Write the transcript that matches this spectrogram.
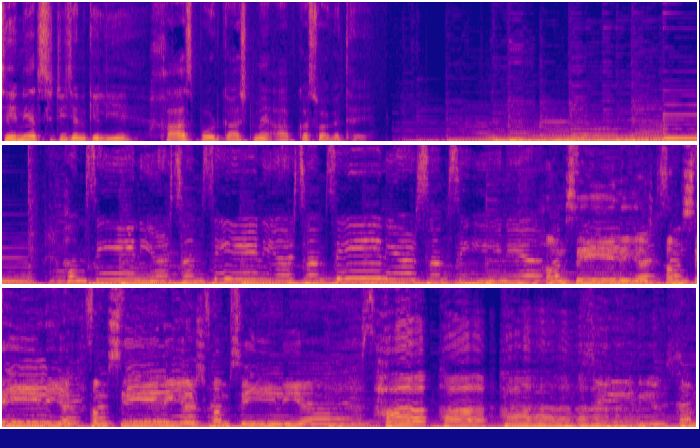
सीनियर सिटीजन के लिए खास पॉडकास्ट में आपका स्वागत है। हम हम हम हम हम हम हम हम हा हा हा हम हम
